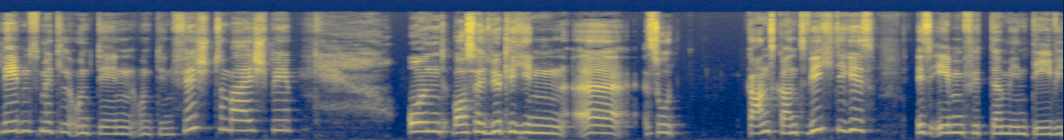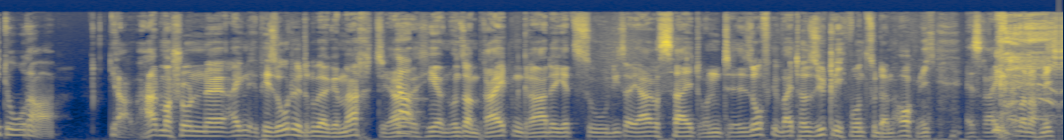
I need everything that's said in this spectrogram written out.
Lebensmittel und den, und den Fisch zum Beispiel. Und was halt wirklich in, äh, so ganz, ganz wichtig ist, ist eben Vitamin D wie Dora. Ja, haben wir schon eine eigene Episode drüber gemacht, ja, ja. hier in unserem Breiten, gerade jetzt zu dieser Jahreszeit und äh, so viel weiter südlich wohnst du dann auch nicht. Es reicht immer noch nicht.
